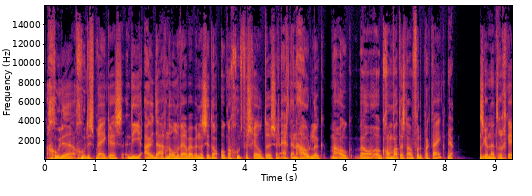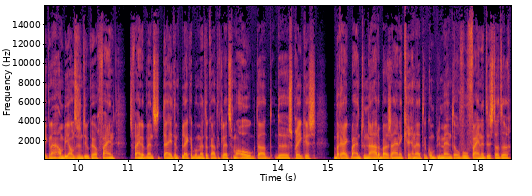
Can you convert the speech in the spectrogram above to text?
goede, goede sprekers die uitdagende onderwerpen hebben. Er zit dan ook een goed verschil tussen echt inhoudelijk... maar ook wel ook gewoon wat is nou voor de praktijk. Ja. Dus ik heb net teruggekeken naar ambiance is natuurlijk heel fijn. Het is fijn dat mensen tijd en plek hebben om met elkaar te kletsen. Maar ook dat de sprekers bereikbaar en toenaderbaar zijn. Ik kreeg net een compliment over hoe fijn het is dat er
